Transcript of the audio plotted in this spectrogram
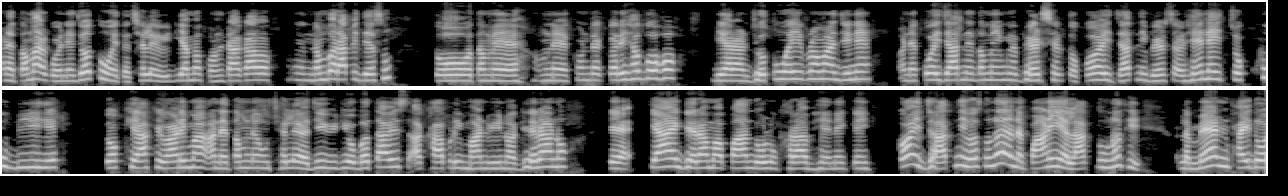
અને તમારે કોઈને જોતું હોય તો છેલ્લે વિડીયામાં કોન્ટેક્ટ નંબર આપી દેશું. તો તમે અમને કોન્ટેક્ટ કરી શકો હો. બિયારણ જોતું હોય એ પ્રમાણે જીને. અને કોઈ જાતને તમે એમ કે ભેળસેળ તો કોઈ જાતની ભેળસેળ હે નહીં, ચોખ્ખું બી હે, ચોખ્ખી આખી વાડીમાં. અને તમને હું છેલ્લે હજી વીડિયો બતાવીશ, આખા આપણી માંડવીના ઘેરાનો, કે ક્યાંય ઘેરામાં પાન ઓલું ખરાબ હે નહીં, કઈ, કોઈ જાતની વસ્તુ નથી અને પાણી એ લાગતું નથી. એટલે મેન ફાયદો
